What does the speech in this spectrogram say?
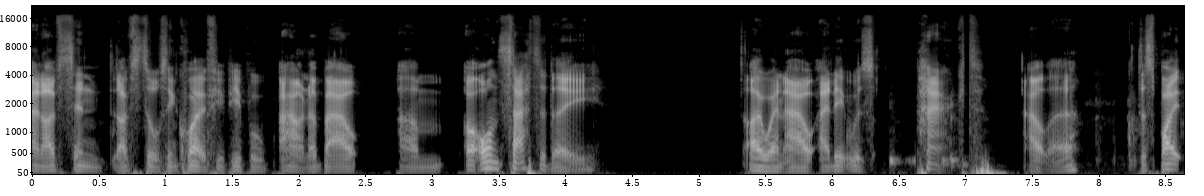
and I've seen I've still seen quite a few people out and about. Um, on Saturday, I went out and it was packed out there, despite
